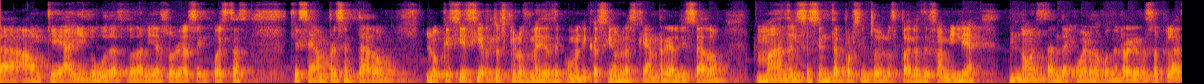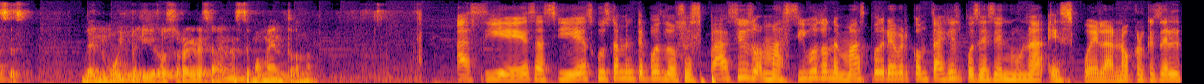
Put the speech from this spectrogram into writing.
aunque hay dudas todavía sobre las encuestas que se han presentado, lo que sí es cierto es que los medios de comunicación, las que han realizado, más del 60% de los padres de familia no están de acuerdo con el regreso a clases. Ven muy peligroso regresar en este momento, ¿no? Así es, así es. Justamente pues los espacios masivos donde más podría haber contagios pues es en una escuela, ¿no? Creo que es el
